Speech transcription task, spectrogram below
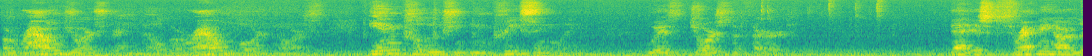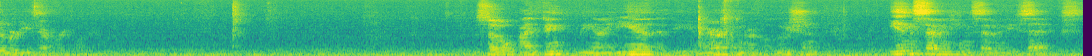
War, around George Grenville, around Lord North, in collusion increasingly with George III, that is threatening our liberties everywhere. So I think the idea that the American Revolution in 1776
